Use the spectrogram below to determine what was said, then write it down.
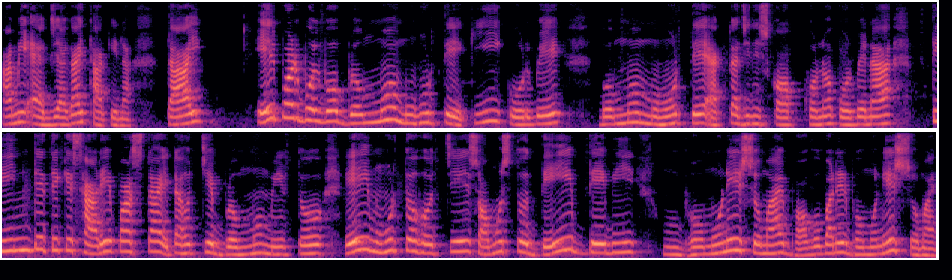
আমি এক জায়গায় থাকি না। তাই এরপর বলব, ব্রহ্ম মুহূর্তে কি করবে? ব্রহ্ম মুহূর্তে একটা জিনিস কখনো করবে না। তিনটে থেকে সাড়ে পাঁচটা, এটা হচ্ছে ব্রহ্ম মুহূর্ত। এই মুহূর্ত হচ্ছে সমস্ত দেব দেবীর ভ্রমণের সময়, ভগবানের ভ্রমণের সময়,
